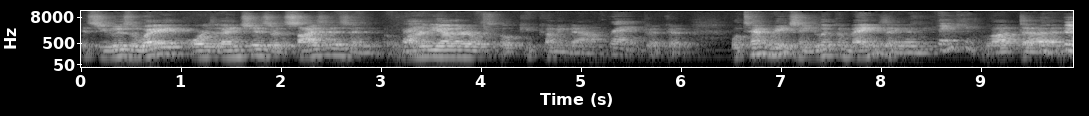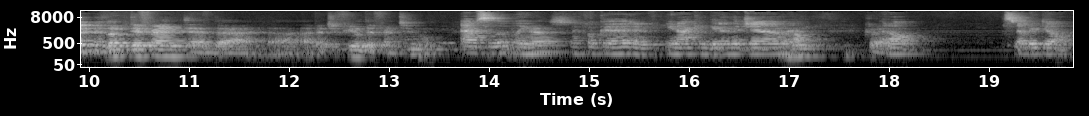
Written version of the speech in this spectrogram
it's you lose the weight, or the inches, or the sizes, and one or the other will, will keep coming down. Right. Good, good. Well, ten weeks, and you look amazing, and Thank you. a lot uh, look different, and uh, uh, I bet you feel different too. Absolutely. Yes. I feel good, and you know, I can get in the gym, Uh-huh. and Good. I don't. It's no big deal.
